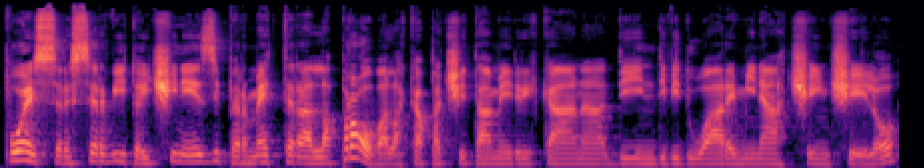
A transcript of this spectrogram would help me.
può essere servito ai cinesi per mettere alla prova la capacità americana di individuare minacce in cielo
